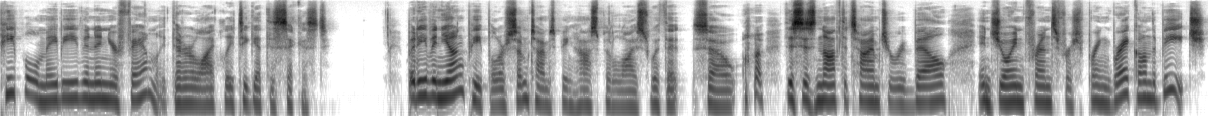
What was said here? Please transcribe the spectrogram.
people maybe even in your family that are likely to get the sickest. But even young people are sometimes being hospitalized with it, so this is not the time to rebel and join friends for spring break on the beach,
